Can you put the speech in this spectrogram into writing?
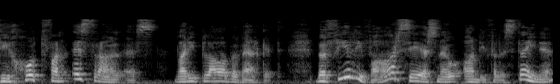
die God van Israel is wat die plaag bewerk het. Beveel die waarsêers nou aan die Filistyne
